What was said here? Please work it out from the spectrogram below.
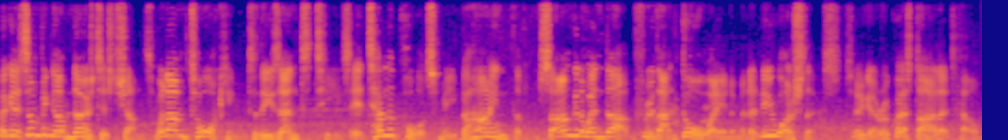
Okay, something I've noticed, chums. When I'm talking to these entities, it teleports me behind them. So I'm going to end up through that doorway in a minute. You watch this. So you go, request dialect help.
